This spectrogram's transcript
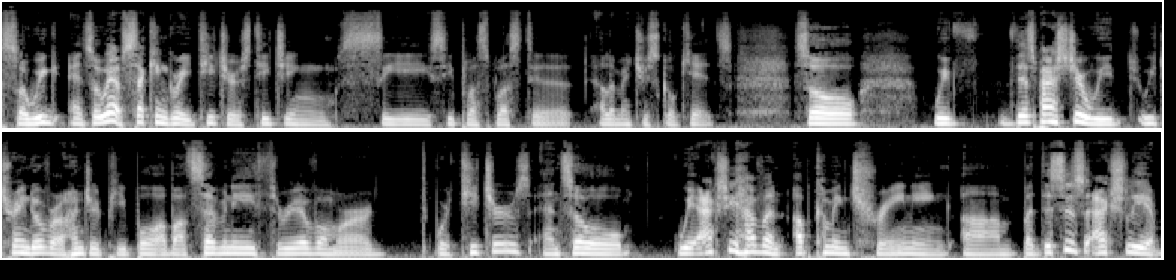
So we and so we have second grade teachers teaching C, C++ to elementary school kids. So we've this past year we we trained over 100 people about 73 of them were were teachers and so we actually have an upcoming training um, but this is actually a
